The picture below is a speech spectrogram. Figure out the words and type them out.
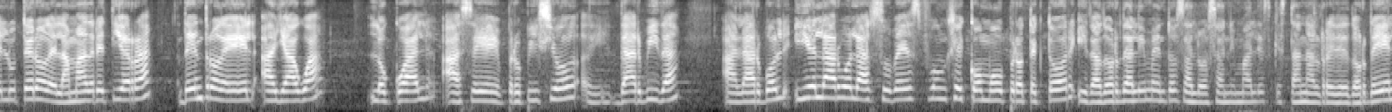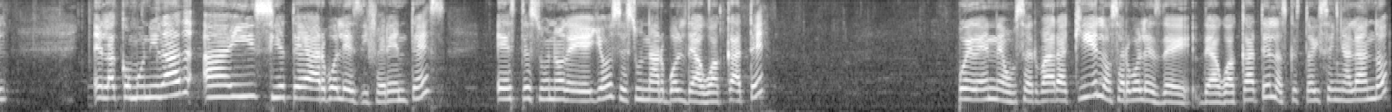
el útero de la madre tierra. Dentro de él hay agua, lo cual hace propicio eh, dar vida al árbol y el árbol a su vez funge como protector y dador de alimentos a los animales que están alrededor de él. En la comunidad hay siete árboles diferentes. Este es uno de ellos, es un árbol de aguacate. Pueden observar aquí los árboles de, de aguacate, los que estoy señalando.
